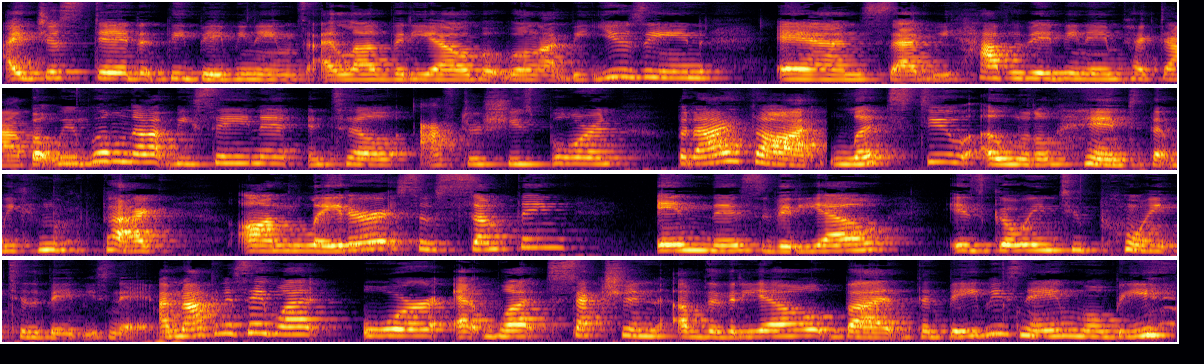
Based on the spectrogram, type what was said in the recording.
I just did the baby names I love video, but will not be using, and said we have a baby name picked out, but we will not be saying it until after she's born. But I thought, let's do a little hint that we can look back on later. So something in this video is going to point to the baby's name. I'm not gonna say what or at what section of the video, but the baby's name will be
